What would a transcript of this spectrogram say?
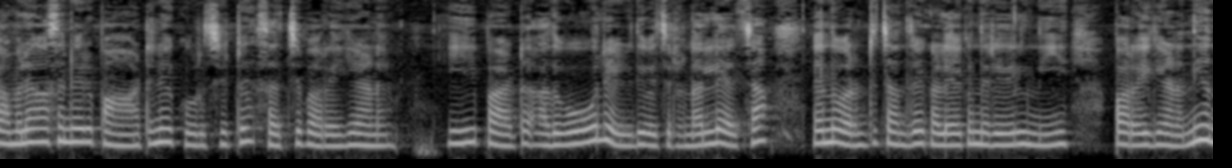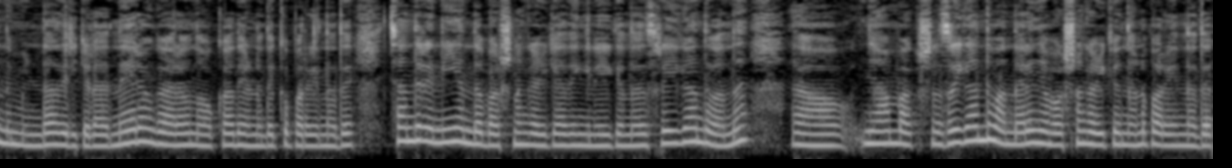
കമലഹാസന്റെ ഒരു പാട്ടിനെ കുറിച്ചിട്ട് സച്ചി പറയുകയാണ്. ഈ പാട്ട് അതുപോലെ എഴുതി വെച്ചിട്ടുണ്ട്. അല്ലേ അച്ഛ? എന്ന് പറഞ്ഞിട്ട് ചന്ദ്രയെ കളിയാക്കുന്ന രീതിയിൽ നീ പറയുകയാണ്. നീ ഒന്നും മിണ്ടാതിരിക്കട. നേരവും കാലവും നോക്കാതെയാണ് ഇതൊക്കെ പറയുന്നത്. ചന്ദ്ര നീ എന്താ ഭക്ഷണം കഴിക്കാതെ ഇങ്ങനെ ഇരിക്കുന്നത്? ശ്രീകാന്ത് വന്ന് ഞാൻ ഭക്ഷണം ശ്രീകാന്ത് വന്നാലും ഞാൻ ഭക്ഷണം കഴിക്കുമെന്നാണ് പറയുന്നത്.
